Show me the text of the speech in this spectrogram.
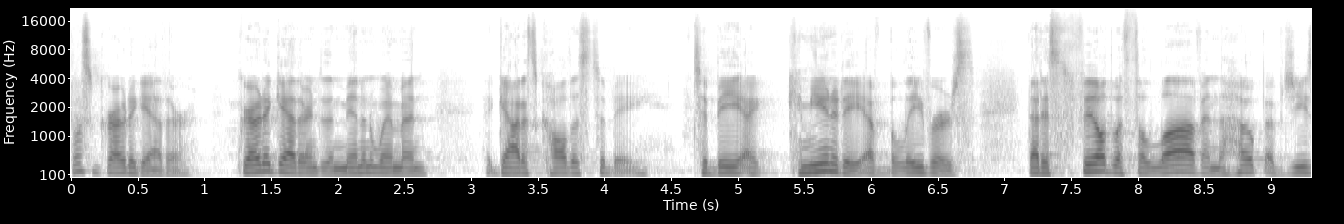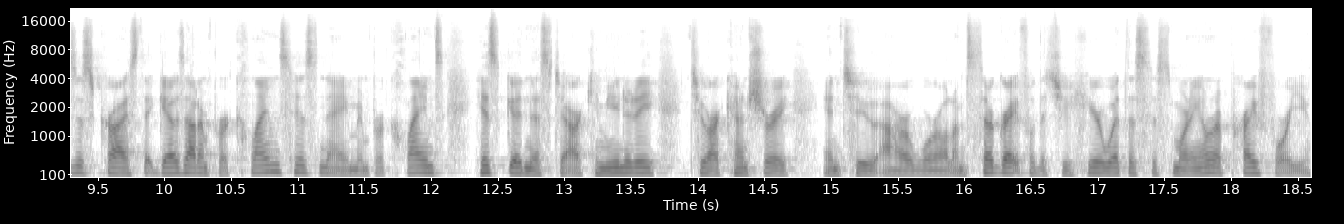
So let's grow together. Grow together into the men and women that God has called us to be, to be a community of believers that is filled with the love and the hope of Jesus Christ that goes out and proclaims his name and proclaims his goodness to our community, to our country, and to our world. I'm so grateful that you're here with us this morning. I want to pray for you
